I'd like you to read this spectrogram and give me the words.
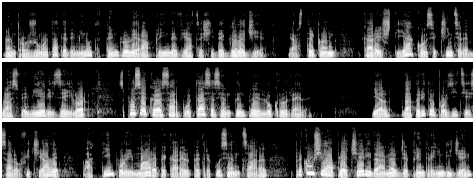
Într-o jumătate de minut, templul era plin de viață și de gălăgie, iar Strickland, care știa consecințele blasfemierii zeilor, spuse că s-ar putea să se întâmple lucruri rele. El, datorită poziției sale oficiale, a timpului mare pe care îl petrecuse în țară, precum și a plăcerii de a merge printre indigeni,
